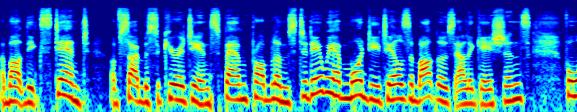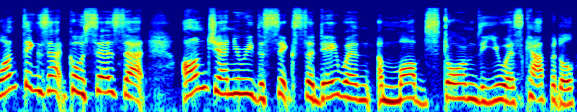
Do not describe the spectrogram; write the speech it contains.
about the extent of cybersecurity and spam problems. Today, we have more details about those allegations. For one thing, Zatko says that on January the 6th, the day when a mob stormed the U.S. Capitol,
